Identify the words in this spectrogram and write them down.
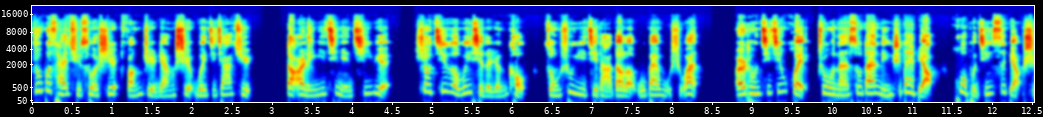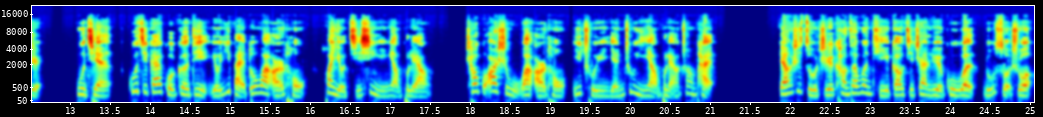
逐步采取措施防止粮食危机加剧，到二零一七年七月，受饥饿威胁的人口总数预计达到了五百五十万。儿童基金会驻南苏丹临时代表霍普金斯表示，目前估计该国各地有一百多万儿童患有急性营养不良，超过二十五万儿童已处于严重营养不良状态。粮食组织抗灾问题高级战略顾问卢索说，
